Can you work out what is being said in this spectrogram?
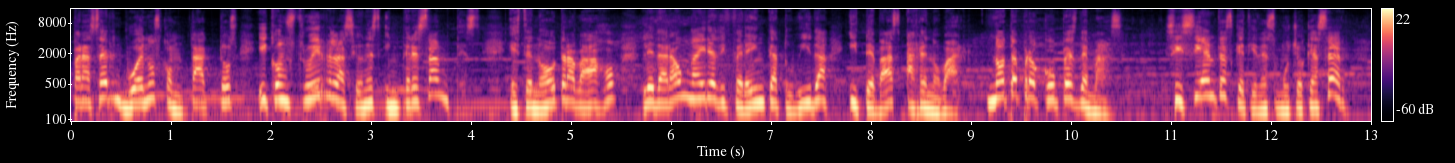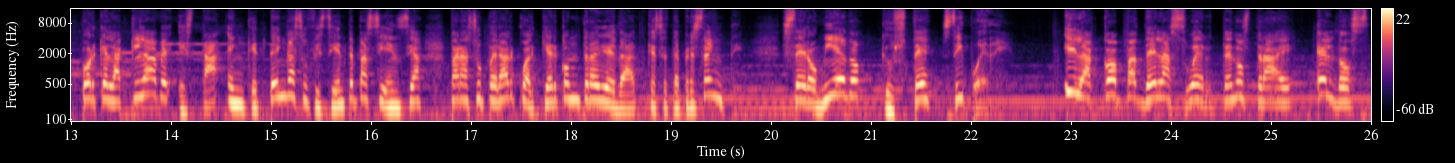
para hacer buenos contactos y construir relaciones interesantes. Este nuevo trabajo le dará un aire diferente a tu vida y te vas a renovar. No te preocupes de más si sientes que tienes mucho que hacer, porque la clave está en que tengas suficiente paciencia para superar cualquier contrariedad que se te presente. Cero miedo que usted sí puede. Y la copa de la suerte nos trae el 12,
